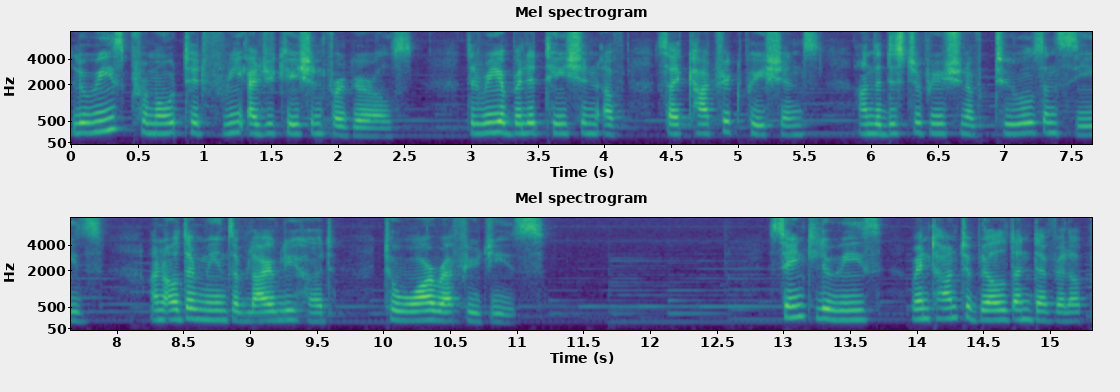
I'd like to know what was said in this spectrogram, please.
Louise promoted free education for girls, the rehabilitation of psychiatric patients, and the distribution of tools and seeds and other means of livelihood to war refugees. St. Louise went on to build and develop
